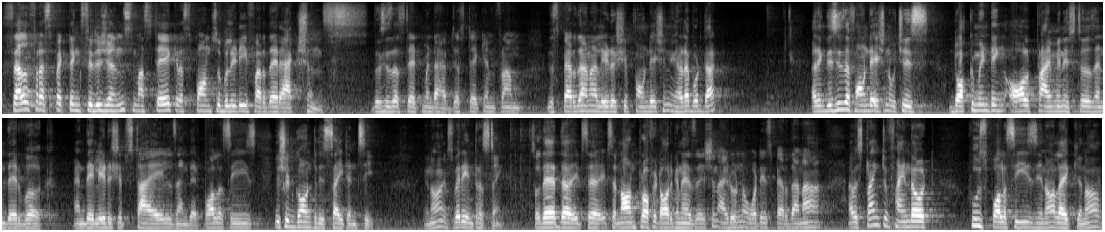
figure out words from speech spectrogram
Self-respecting citizens must take responsibility for their actions. This is a statement I have just taken from this Perdana Leadership Foundation. You heard about that? I think this is a foundation which is documenting all prime ministers and their work and their leadership styles and their policies. You should go onto this site and see. You know, it's very interesting. So there, the, it's a it's a non-profit organization. I don't know what is Perdana. I was trying to find out whose policies, you know, like, you know,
